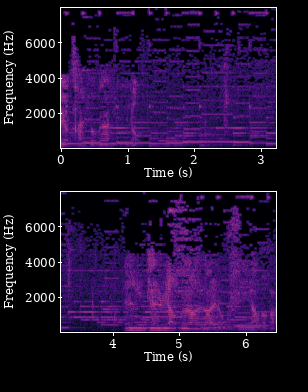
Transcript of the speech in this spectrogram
これは完食なんだけど、全然なくならないの、口の中から。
